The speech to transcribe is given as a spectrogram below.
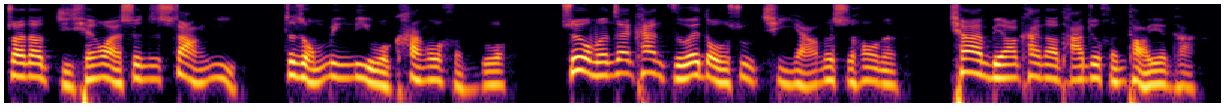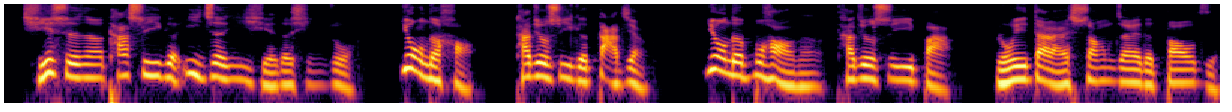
赚到几千万甚至上亿，这种命例我看过很多。所以我们在看紫微斗数请阳的时候呢，千万不要看到他就很讨厌他。其实呢，它是一个亦正亦邪的星座，用的好，它就是一个大将；用的不好呢，它就是一把容易带来伤灾的刀子。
